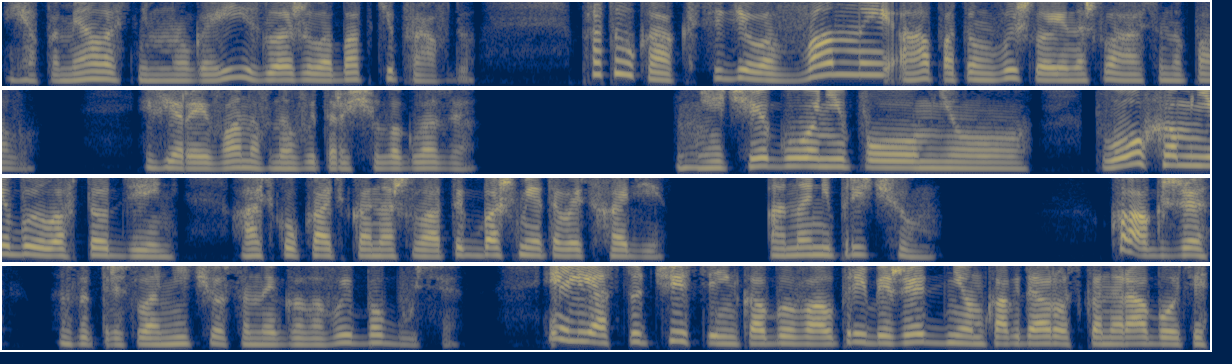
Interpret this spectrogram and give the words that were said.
Я помялась немного и изложила бабке правду. Про то, как сидела в ванной, а потом вышла и нашла Асю на полу. Вера Ивановна вытаращила глаза. «Ничего не помню. Плохо мне было в тот день. Аську Катька нашла, ты к Башметовой сходи». «Она ни при чем. «Как же?» — затрясла нечесанной головой бабуся. «Ильяс тут частенько бывал, прибежит днем, когда Роска на работе,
